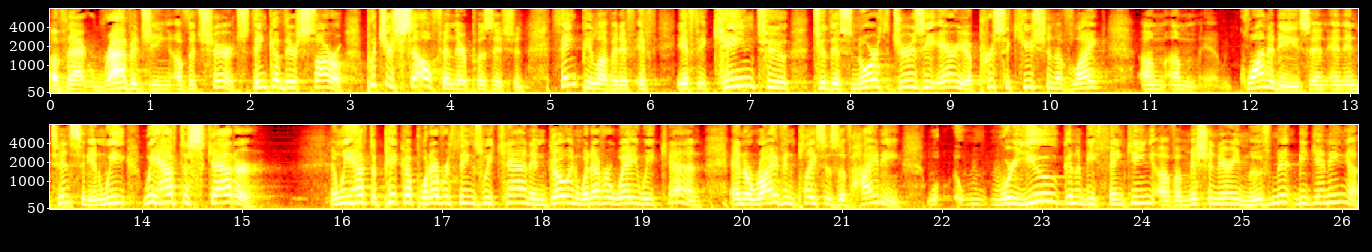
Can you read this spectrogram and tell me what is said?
of that ravaging of the church. Think of their sorrow. Put yourself in their position. Think, beloved, if, if, if it came to, to this North Jersey area, persecution of like um, um, quantities and, and intensity, and we, we have to scatter. And we have to pick up whatever things we can and go in whatever way we can and arrive in places of hiding. Were you going to be thinking of a missionary movement beginning, uh,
